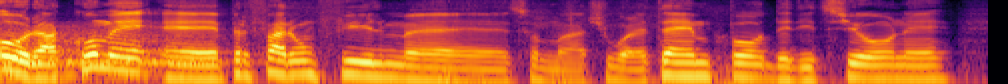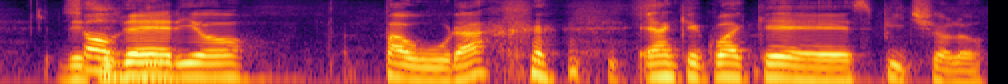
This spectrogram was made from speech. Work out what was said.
Ora, come eh, per fare un film, eh, insomma, ci vuole tempo, dedizione, desiderio, paura e anche qualche spicciolo.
